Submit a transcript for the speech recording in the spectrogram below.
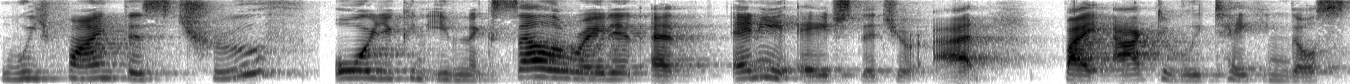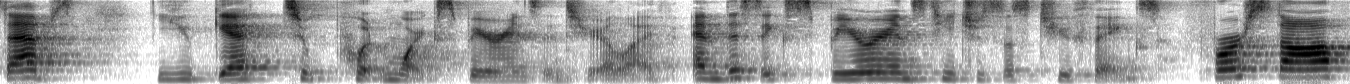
we find this truth, or you can even accelerate it at any age that you're at by actively taking those steps you get to put more experience into your life. And this experience teaches us two things. First off,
